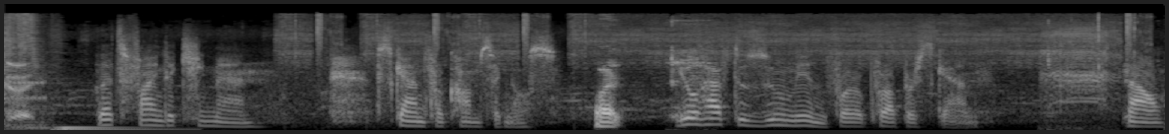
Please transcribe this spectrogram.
good. Let's find the key man. Scan for com signals. What? You'll have to zoom in for a proper scan. Now,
